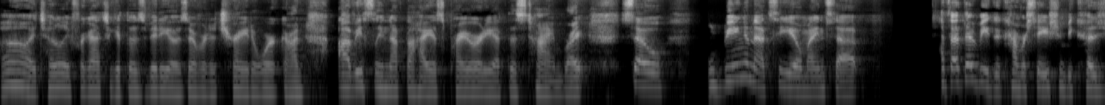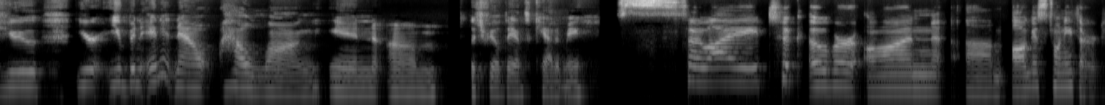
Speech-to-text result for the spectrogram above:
oh, I totally forgot to get those videos over to Trey to work on. Obviously not the highest priority at this time. Right. So being in that CEO mindset, I thought that'd be a good conversation because you you're you've been in it now how long in um Litchfield Dance Academy? So I took over on um, August 23rd.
